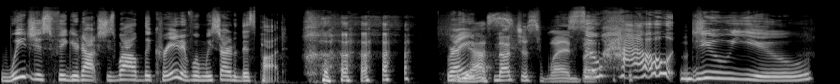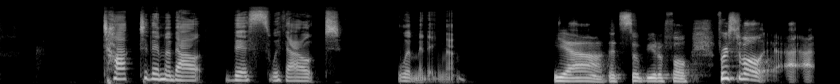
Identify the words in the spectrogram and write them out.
We just figured out she's wildly creative when we started this pod, right? Yes. Not just when, So but how do you talk to them about this without limiting them? Yeah, that's so beautiful. First of all, I,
